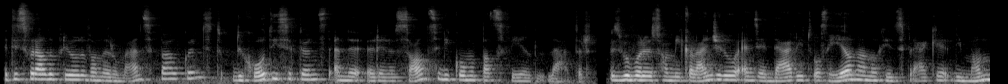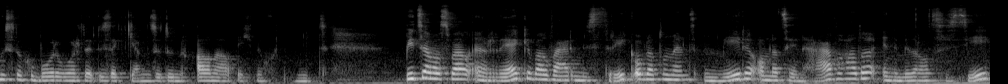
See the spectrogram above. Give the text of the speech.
het is vooral de periode van de Romaanse bouwkunst, de gotische kunst en de renaissance, die komen pas veel later. Dus bijvoorbeeld van Michelangelo en zijn David was helemaal nog geen sprake. Die man moest nog geboren worden, dus dat kenden ze toen allemaal echt nog niet. Pizza was wel een rijke, welvarende streek op dat moment, mede omdat zij een haven hadden in de Middellandse Zee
